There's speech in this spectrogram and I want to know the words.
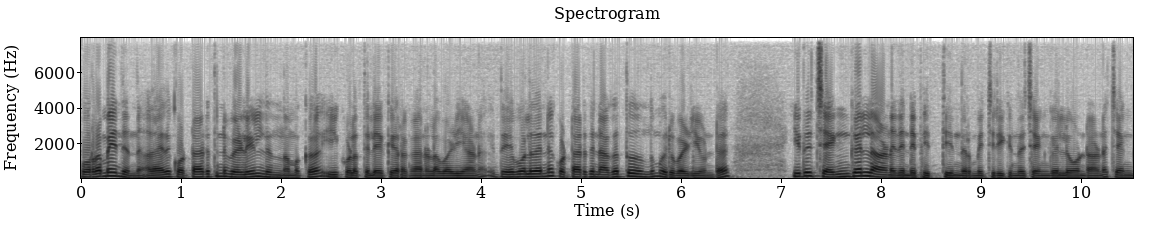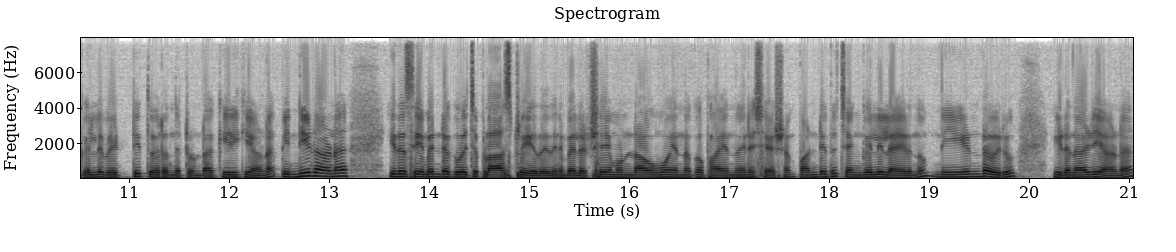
പുറമേ നിന്ന് അതായത് കൊട്ടാരത്തിന് വെളിയിൽ നിന്ന് നമുക്ക് ഈ കുളത്തിലേക്ക് ഇറങ്ങാനുള്ള വഴിയാണ്. ഇതേപോലെ തന്നെ കൊട്ടാരത്തിനകത്തു നിന്നും ഒരു വഴിയുണ്ട്. ഇത് ചെങ്കല്ലാണ് ഇതിന്റെ ഭിത്തി നിർമ്മിച്ചിരിക്കുന്നത്. ചെങ്കല്ലുകൊണ്ടാണ് ചെങ്കല്ല് വെട്ടി തുരന്നിട്ടുണ്ടാക്കിയിരിക്കുകയാണ്. പിന്നീടാണ് ഇത് സിമെന്റൊക്കെ വെച്ച് പ്ലാസ്റ്റർ ചെയ്ത് ഇതിന് ബലക്ഷയം ഉണ്ടാവുമോ എന്നൊക്കെ ഭയന്നതിന് ശേഷം പണ്ട് ഇത് ചെങ്കല്ലിലായിരുന്നു. നീണ്ട ഒരു ഇടനാഴിയാണ്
